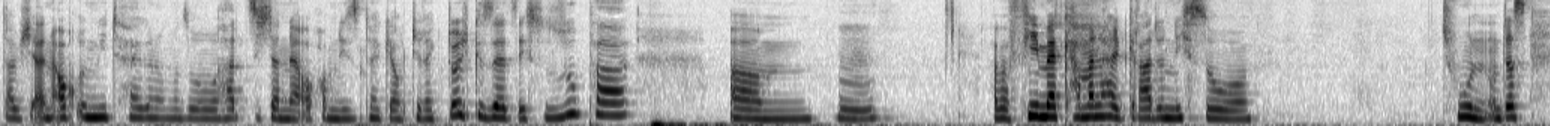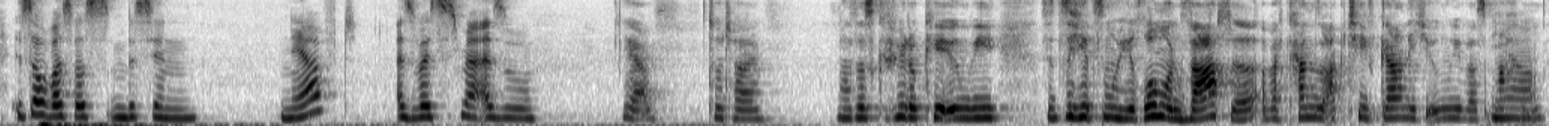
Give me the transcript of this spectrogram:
Da habe ich einen auch irgendwie teilgenommen und so. Hat sich dann ja auch am diesem Tag ja auch direkt durchgesetzt. Ich so, super. Ähm, hm. Aber viel mehr kann man halt gerade nicht so tun. Und das ist auch was, was ein bisschen nervt. Also, weiß ich mal, also. Ja, total. Man hat das Gefühl, okay, irgendwie sitze ich jetzt nur hier rum und warte, aber kann so aktiv gar nicht irgendwie was machen. Ja.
